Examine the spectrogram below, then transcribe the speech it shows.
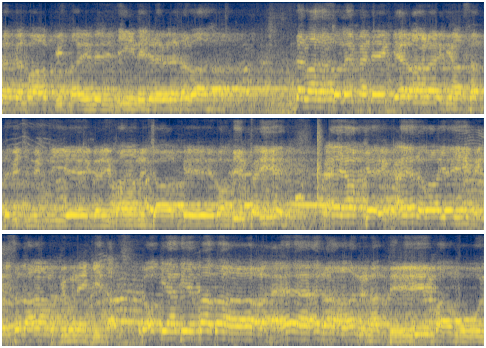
ڈھکل باپ کیتا ہے، میری دھی نے جڑے ویلے دروازہ۔ دروازہ کھولے میں نے گہران رہ گیا سر دے وچ مٹی ہے، گریبان چا کے روندی پئی ہے۔ میں آکے کہہ روائی میرے سلام کیوں نہیں کیتا؟ رو کے آدھیے، بابا، حیران نہ تھی معمول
